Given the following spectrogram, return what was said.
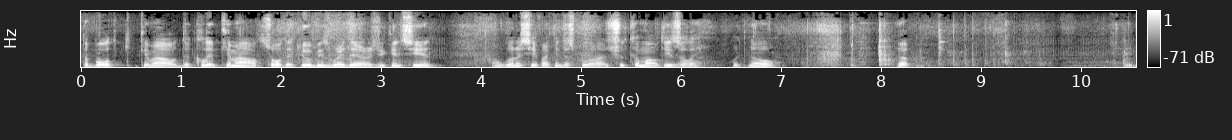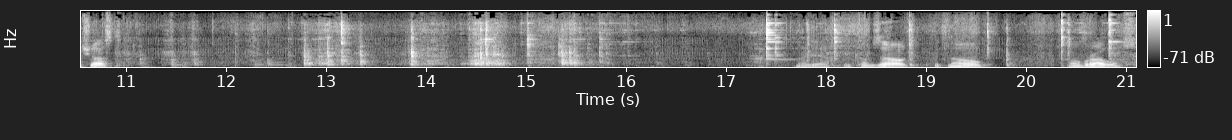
the bolt came out, the clip came out, so the tube is right there as you can see it. I'm gonna see if I can just pull it out. It should come out easily with no yep. Adjust. Right there. It comes out with no no problems.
